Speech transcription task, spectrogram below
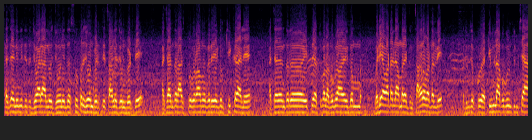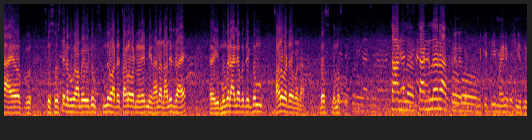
त्याच्या निमित्त इथं जेवायला आलो. जेवण एकदम सुपर जेवण भेटते चांगलं जेवण भेटते. त्याच्यानंतर आज प्रोग्राम वगैरे एकदम ठीक करायले त्याच्यानंतर इथे तुम्हाला बघून एकदम बढिया वाटायला आम्हाला एकदम चांगलं वाटले तुमच्या टीमला बघून तुमच्या संस्थेला बघून आम्हाला एकदम सुंदर वाटत चांगलं वाटलं मी राहणार नांदेडला आहे. मुंबईला आल्याबद्दल एकदम चांगलं वाटलं मला. बस नमस्ते. चांगलं चांगलं राहतो हो. किती महिन्यापासून येते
